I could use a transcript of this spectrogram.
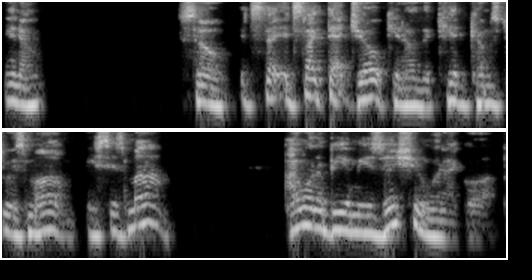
You know, so it's that it's like that joke. You know, the kid comes to his mom. He says, "Mom, I want to be a musician when I grow up,"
